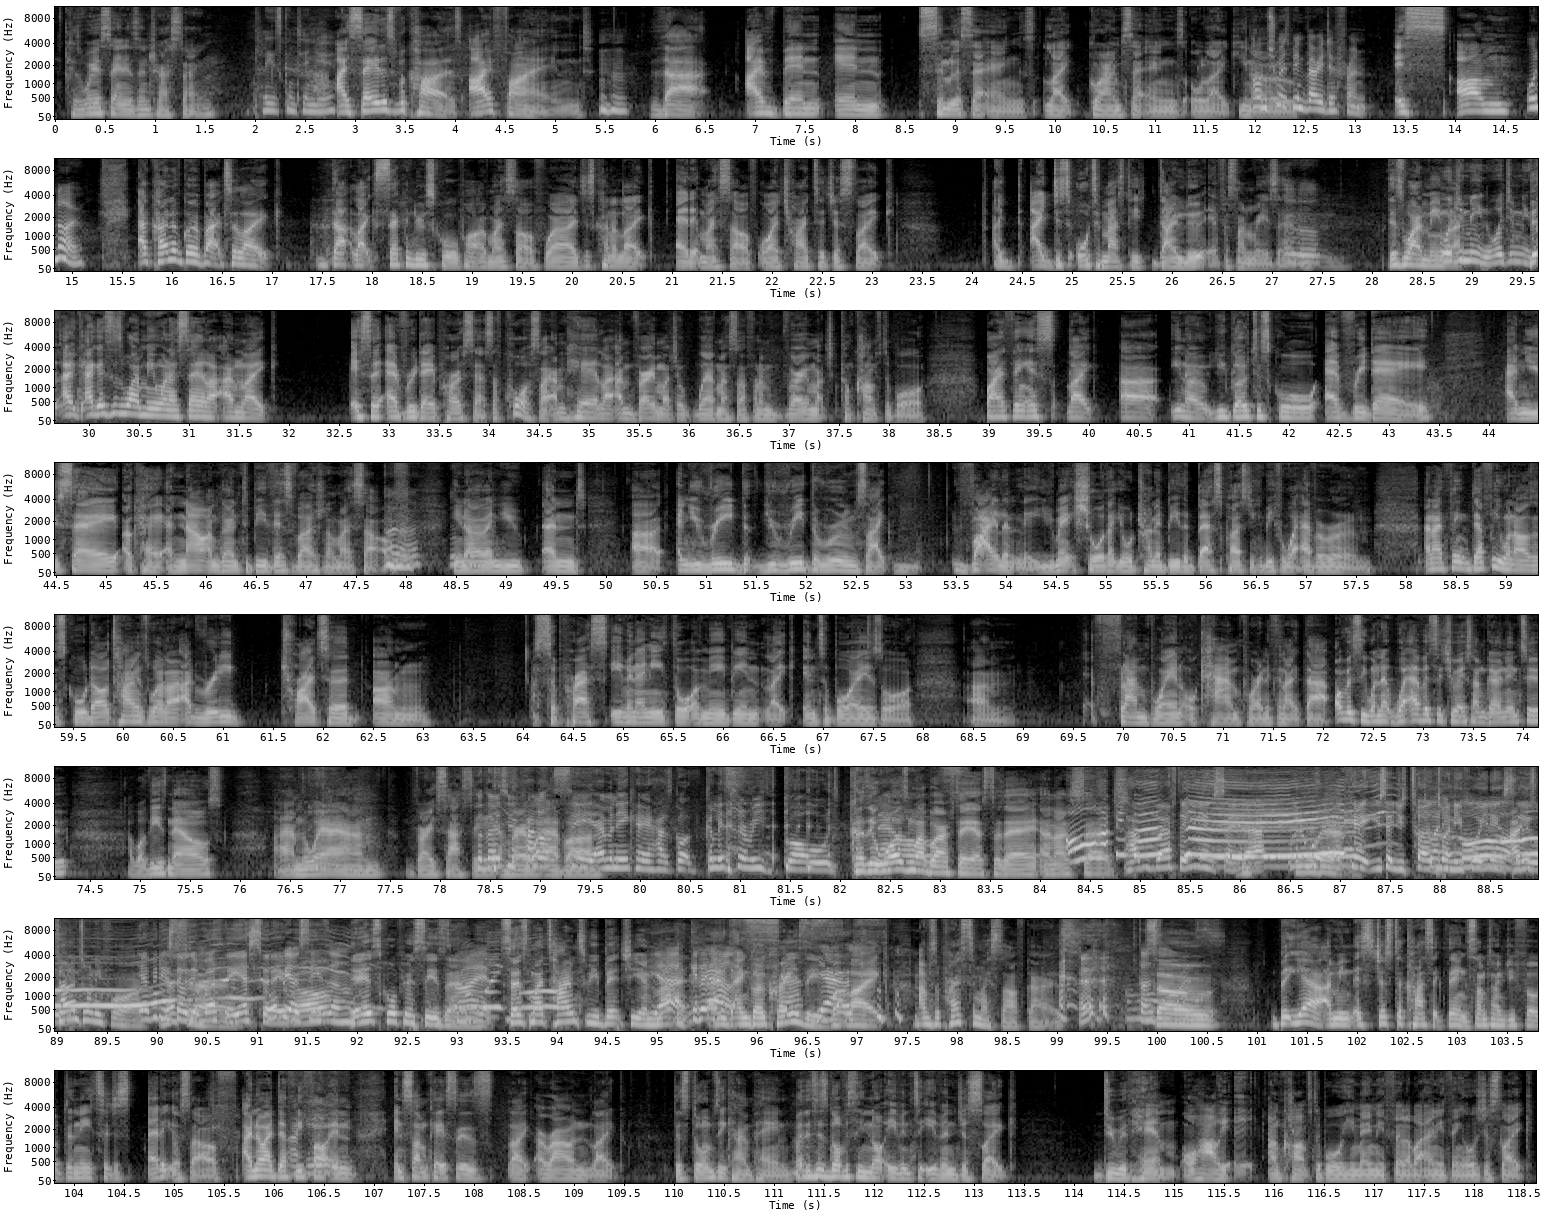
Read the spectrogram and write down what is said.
Because what you're saying is interesting. Please continue. I say this because I find Mm-hmm. that I've been in similar settings, like grime settings, or like you know. Oh, I'm sure it's been very different. It's um. Or no? I kind of go back to like that like secondary school part of myself where I just kind of like edit myself or I try to just like I I just automatically dilute it for some reason. This is what I mean. What do you I- mean? What do you mean? Th- I, I guess this is what I mean when I say like I'm like it's an everyday process. Of course, like I'm here, like I'm very much aware of myself and I'm very much com- comfortable. But I think it's like uh, you know, you go to school every day and you say, okay, and now I'm going to be this version of myself. You know, and you and uh, and you read you read the rooms like violently. You make sure that you're trying to be the best person you can be for whatever room. And I think definitely when I was in school, there were times where like, I'd really try to um, suppress even any thought of me being like into boys or um, flamboyant or camp or anything like that. Obviously, when whatever situation I'm going into, I got these nails. I am the way I am. Very sassy For those and who very cannot see, whatever. Emenike has got glittery gold. Because it was my birthday yesterday, and I Oh, said Happy birthday! You didn't say that. Wait, wait, Yeah. Okay, you said you turned 24. You didn't say. I just turned 24. Yeah, we didn't say it was your birthday yesterday, Scorpio bro. season. It is Scorpio season, right. so it's my time to be bitchy and Yeah, mad get it and, and go crazy. Yes. But like, I'm suppressing myself, guys. So, surprise. But yeah, I mean, it's just a classic thing. Sometimes you feel the need to just edit yourself. I know I definitely hear felt in in some cases like around like the Stormzy campaign, but this mm. is obviously not even to even just like do with him or how he, uncomfortable he made me feel about anything. It was just like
